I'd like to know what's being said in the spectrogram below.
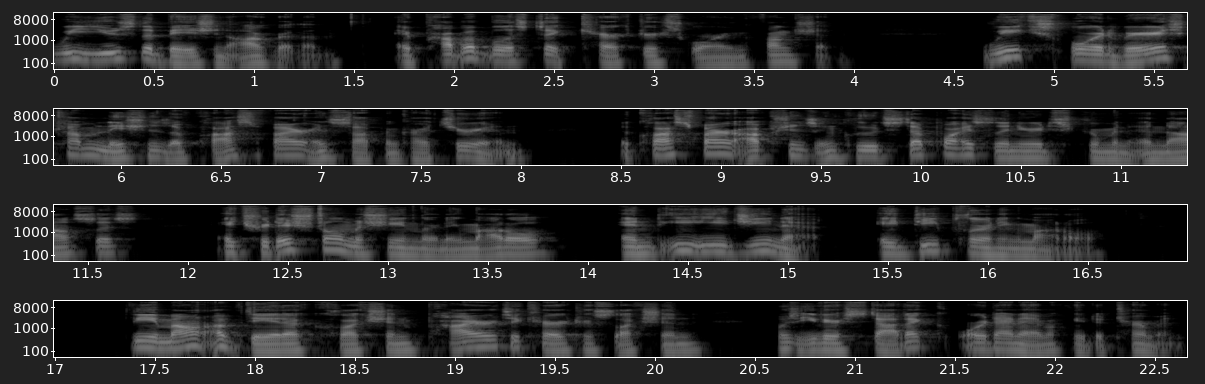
we use the Bayesian algorithm, a probabilistic character scoring function. We explored various combinations of classifier and stopping criterion. The classifier options include stepwise linear discriminant analysis, a traditional machine learning model, and EEGNet, a deep learning model. The amount of data collection prior to character selection was either static or dynamically determined.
